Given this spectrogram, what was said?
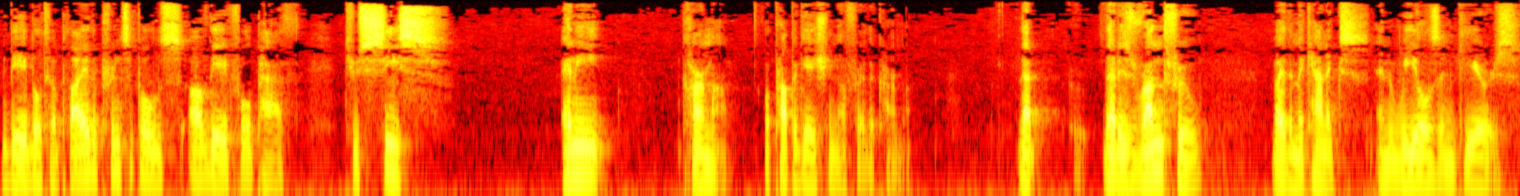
and be able to apply the principles of the Eightfold Path to cease any karma or propagation of further karma that, that is run through by the mechanics and wheels and gears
